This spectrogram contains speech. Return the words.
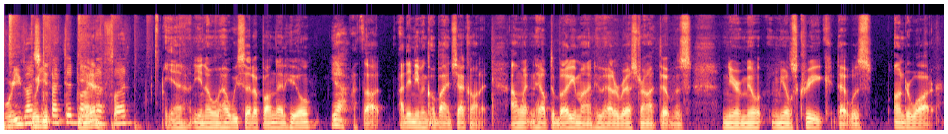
Were you guys Were you- affected by yeah. the flood? Yeah, you know how we set up on that hill Yeah. I thought I didn't even go by and check on it. I went and helped a buddy of mine who had a restaurant that was near Mill, Mills Creek that was underwater.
